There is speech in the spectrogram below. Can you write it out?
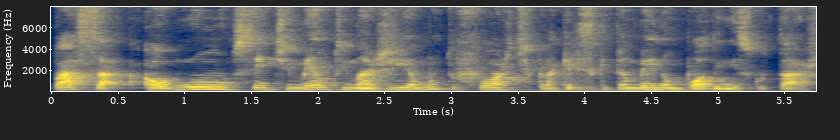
passa algum sentimento e magia muito forte para aqueles que também não podem escutar.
